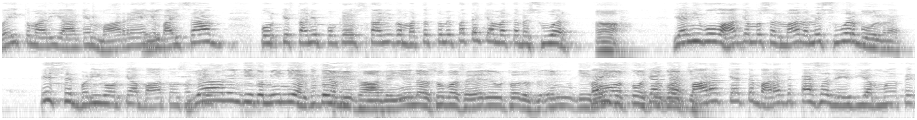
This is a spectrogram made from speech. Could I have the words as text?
वही तुम्हारी आके मार रहे हैं कि भाई साहब पाकिस्तानी पाकिस्तानी का मतलब तुम्हें पता है क्या मतलब है? सुअर। हाँ। यानी वो वहाँ के मुसलमान हमें सुअर बोल रहा है। इससे बड़ी और क्या बात हो सकती यार इनकी कमीनी हरकतें हमें खा गई है ना। सुबह सवेरे उठो तो इनकी रोज कुछ ना कुछ। भारत कहते हैं भारत ने पैसा दे दिया। फिर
